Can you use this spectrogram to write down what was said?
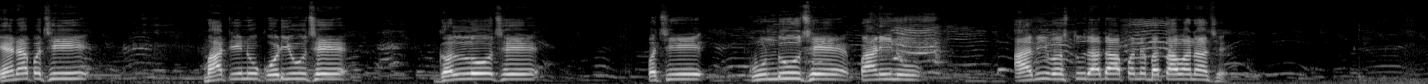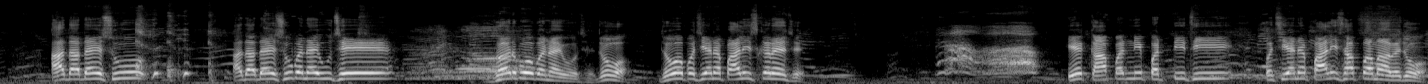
એના પછી માટીનું કોડિયું છે, ગલ્લો છે, પછી કુંડું છે પાણીનું. આવી વસ્તુ દાદા આપણને બતાવવાના છે. આ દાદાએ શું, આ દાદાએ શું બનાવ્યું છે? ગરબો બનાવ્યો છે. જોવો જોવો પછી એને પાલિશ કરે છે. એ કાપડની પટ્ટીથી પછી એને પાલિશ આપવામાં આવે, જોવો.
